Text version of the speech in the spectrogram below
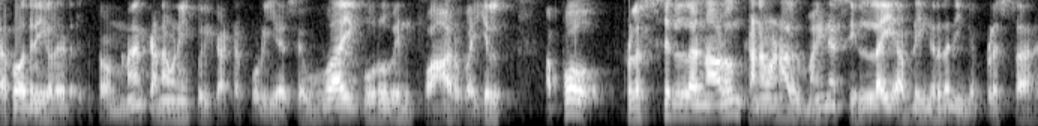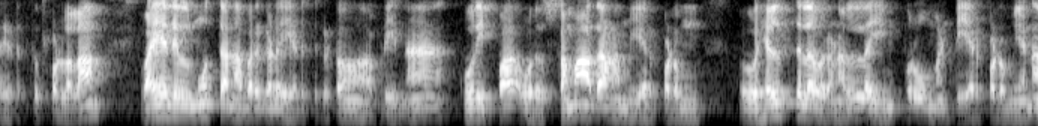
சகோதரிகளை எடுத்துக்கிட்டோம்னா கணவனை குறிக்காட்டக்கூடிய செவ்வாய் குருவின் பார்வையில் அப்போது ப்ளஸ் இல்லைனாலும் கணவனால் மைனஸ் இல்லை அப்படிங்கிறத நீங்கள் ப்ளஸ்ஸாக எடுத்துக்கொள்ளலாம் வயதில் மூத்த நபர்களை எடுத்துக்கிட்டோம் அப்படின்னா குறிப்பாக ஒரு சமாதானம் ஏற்படும் ஹெல்த்தில் ஒரு நல்ல இம்ப்ரூவ்மெண்ட் ஏற்படும். ஏன்னா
